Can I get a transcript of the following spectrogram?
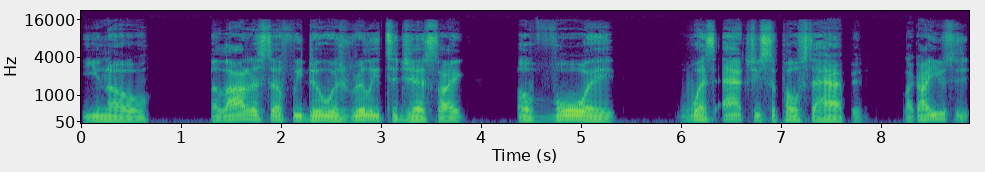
you know, a lot of the stuff we do is really to just like avoid what's actually supposed to happen. Like I used to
